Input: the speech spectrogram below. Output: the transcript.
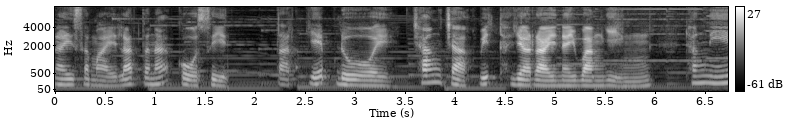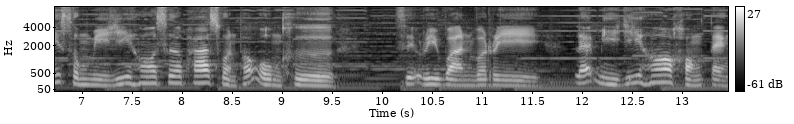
ในสมัยรัตนโกสินทร์ ตัดเย็บโดยช่างจากวิทยาลัยในวังหญิง ทั้งนี้ทรงมียี่ห้อเสื้อผ้าส่วนพระองค์คือ สิริวัณวรี และมียี่ห้อของแต่ง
